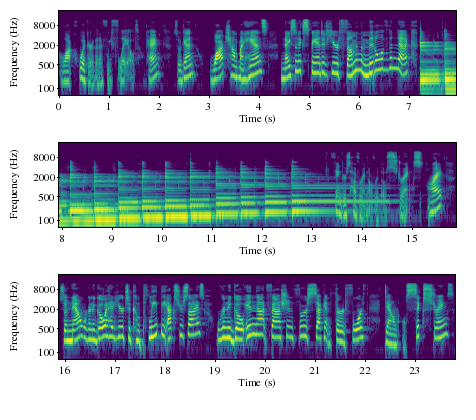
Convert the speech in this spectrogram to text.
a lot quicker than if we flailed, okay? So again, watch how my hands nice and expanded here, thumb in the middle of the neck. Fingers hovering over those strings, all right? So now we're gonna go ahead here to complete the exercise. We're gonna go in that fashion, first, second, third, fourth, down all six strings.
